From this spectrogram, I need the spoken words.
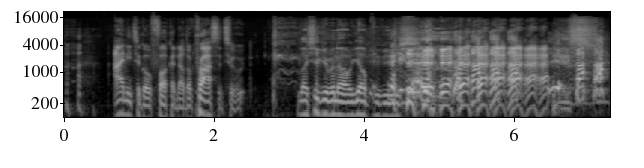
I need to go fuck another prostitute. Like she giving out Yelp reviews.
